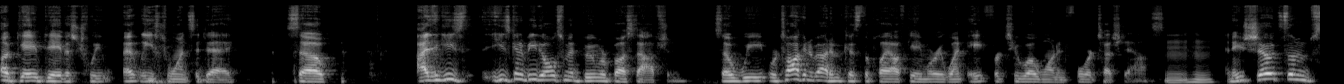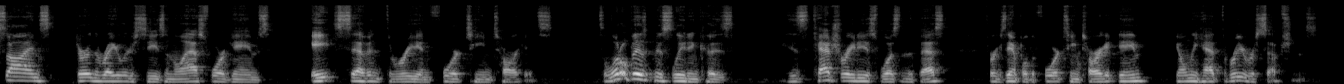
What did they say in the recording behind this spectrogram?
a Gabe Davis tweet at least once a day. So I think he's he's going to be the ultimate boomer bust option. So we we're talking about him because the playoff game where he went eight for 201 and four touchdowns. Mm-hmm. And he showed some signs during the regular season, the last four games, eight, seven, three, and 14 targets. It's a little bit misleading because his catch radius wasn't the best. For example, the 14 target game, he only had three receptions.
